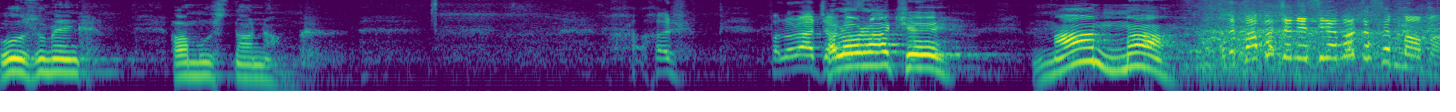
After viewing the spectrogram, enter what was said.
ու ուզում ենք համուսնանանք։ Ախր Ֆլորա ջան։ Ֆլորա չէ, մամա, Դե պապա ջան, ես իրեն ո՞նց ասեմ մամա։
